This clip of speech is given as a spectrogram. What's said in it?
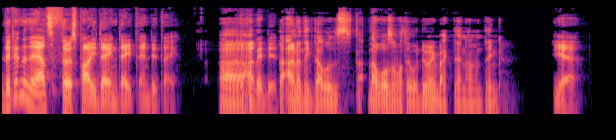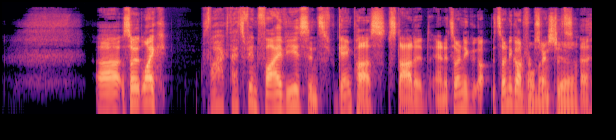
They didn't announce first party day and date then, did they? Uh, I don't I, think they did. I don't think that was that wasn't what they were doing back then. I don't think. Yeah. Uh, so like fuck, that's been five years since Game Pass started, and it's only it's only gone from Almost, strength to uh,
